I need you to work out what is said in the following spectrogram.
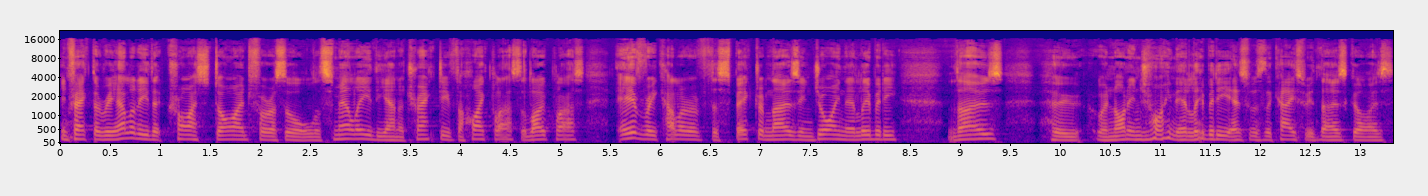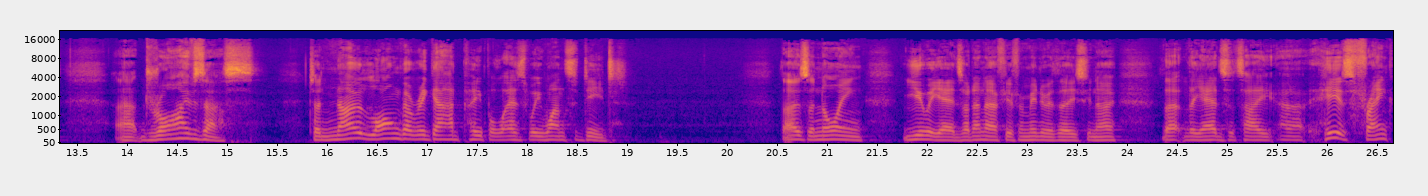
In fact, the reality that Christ died for us all the smelly, the unattractive, the high class, the low class, every colour of the spectrum, those enjoying their liberty, those who were not enjoying their liberty, as was the case with those guys, uh, drives us to no longer regard people as we once did. Those annoying Youi ads. I don't know if you're familiar with these, you know, the, the ads that say, uh, here's Frank,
